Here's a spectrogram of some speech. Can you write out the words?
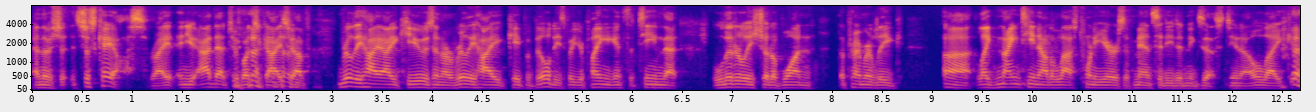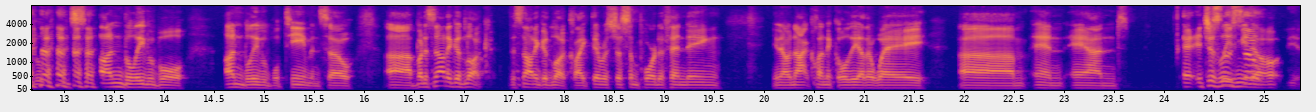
and there's it's just chaos, right? And you add that to a bunch of guys who have really high IQs and are really high capabilities, but you're playing against a team that literally should have won the Premier League uh, like 19 out of the last 20 years if Man City didn't exist. You know, like it's unbelievable unbelievable team. And so, uh, but it's not a good look. It's not a good look. Like there was just some poor defending, you know, not clinical the other way. Um, and, and it just leaves so, me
